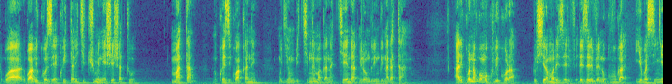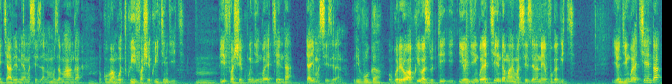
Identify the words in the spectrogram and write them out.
Rwa- rwabikoze ku itariki cumi n'esheshatu mata ni ukwezi kwa kane mu gihumbi kimwe magana cyenda mirongo irindwi na gatanu. Ariko nabwo mu kubikora rushyiramo reserve. Reserve ni ukuvuga iyo basinye cyangwa bemeye amasezerano mpuzamahanga ni ukuvuga ngo twifashe ku iki ngiki. Bifashe ku ngingo ya cyenda y'ayo masezerano. Ivuga? Ubwo rero wakwibaza uti iyo ngingo ya cyenda muri ayo masezerano yavugaga iki? Iyo ngingo ya cyenda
